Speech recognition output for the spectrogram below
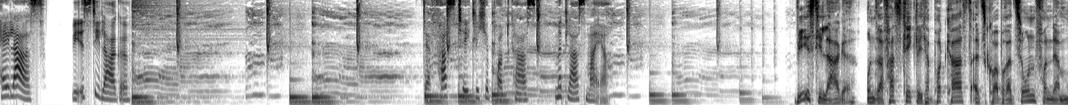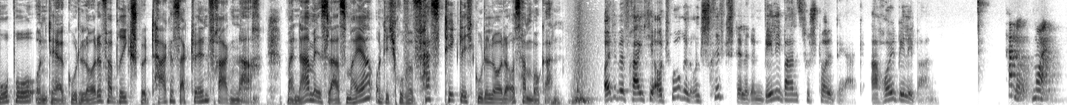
Hey Lars, wie ist die Lage? Der fast tägliche Podcast mit Lars Meier. Wie ist die Lage? Unser fast täglicher Podcast als Kooperation von der Mopo und der Gute-Leute-Fabrik spürt tagesaktuellen Fragen nach. Mein Name ist Lars Meier und ich rufe fast täglich gute Leute aus Hamburg an. Heute befrage ich die Autorin und Schriftstellerin Beliban zu Stolberg. Ahoi Beliban. Hallo, moin.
